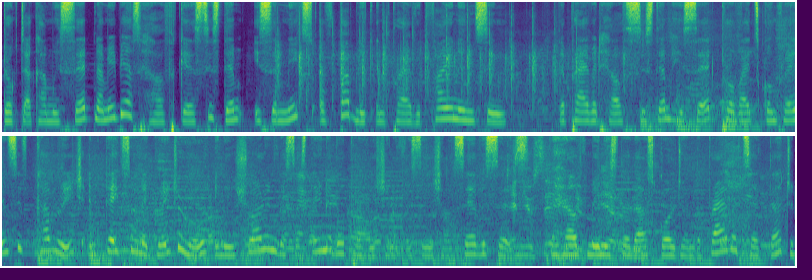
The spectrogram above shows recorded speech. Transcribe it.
Dr. Kamwi said Namibia's healthcare system is a mix of public and private financing. The private health system, he said, provides comprehensive coverage and takes on a greater role in ensuring the sustainable provision of essential services. The health minister thus called on the private sector to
